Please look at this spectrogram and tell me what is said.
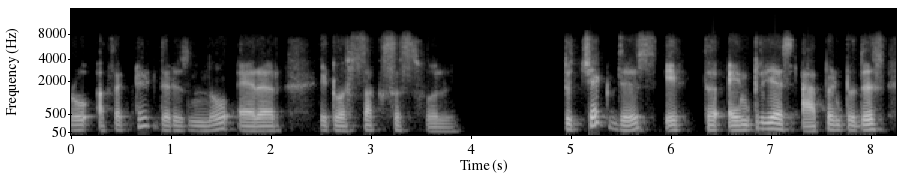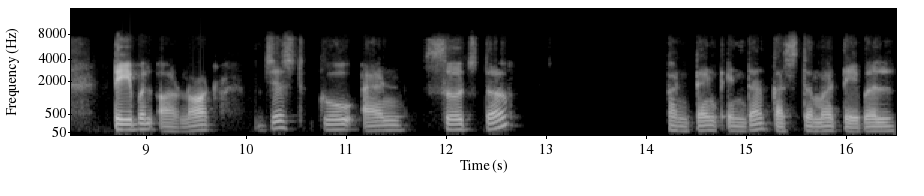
row affected. There is no error. It was successful. To check this if the entry has happened to this table or not just go and search the content in the customer table.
